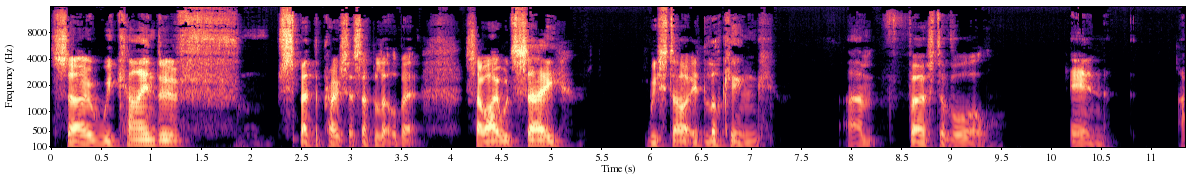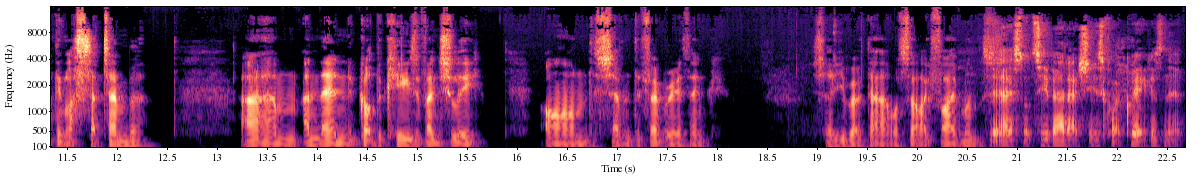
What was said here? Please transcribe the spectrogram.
so we kind of sped the process up a little bit. So I would say we started looking um, first of all in I think last September, um, and then got the keys eventually on the seventh of February, I think. So you wrote that out. What's that like? Five months? Yeah, it's not too bad actually. It's quite quick, isn't it?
